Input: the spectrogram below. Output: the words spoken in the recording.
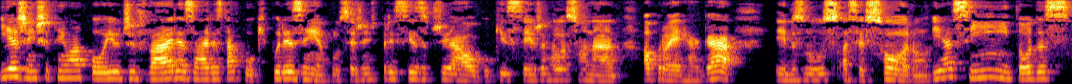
e a gente tem o apoio de várias áreas da PUC. Por exemplo, se a gente precisa de algo que seja relacionado ao ProRH, eles nos assessoram e assim em todas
